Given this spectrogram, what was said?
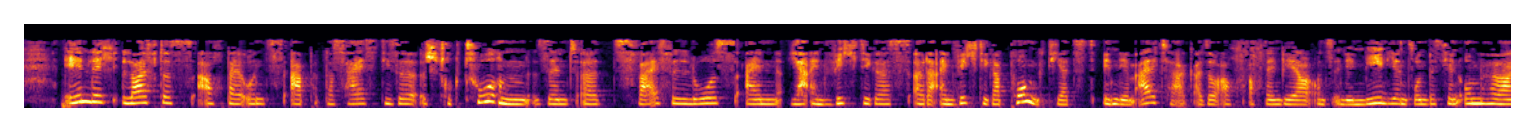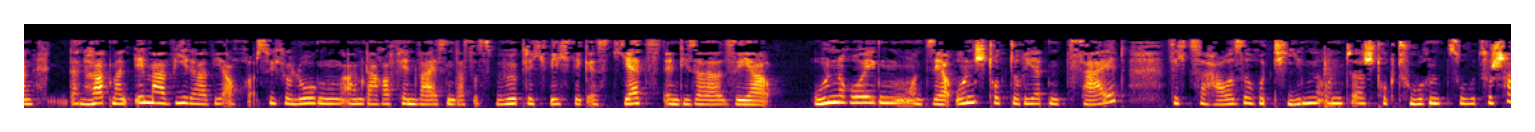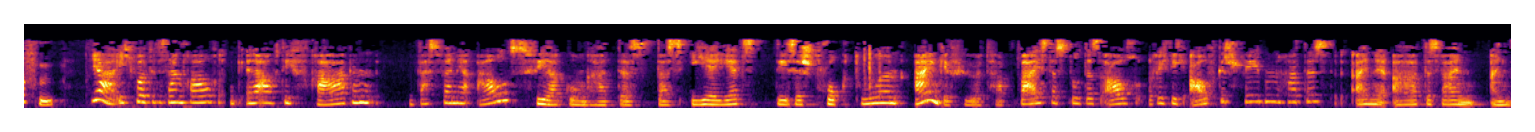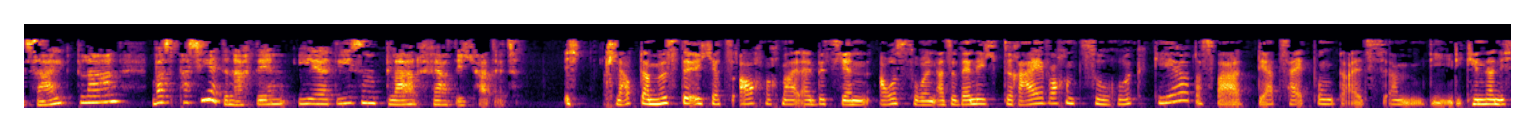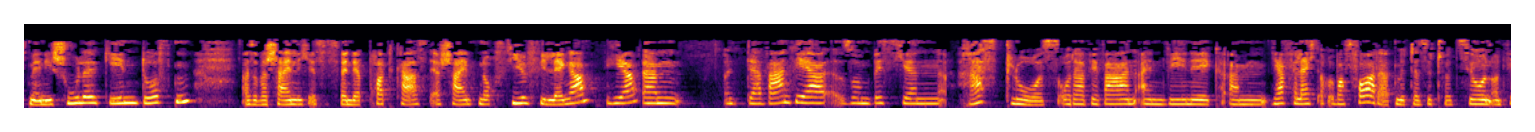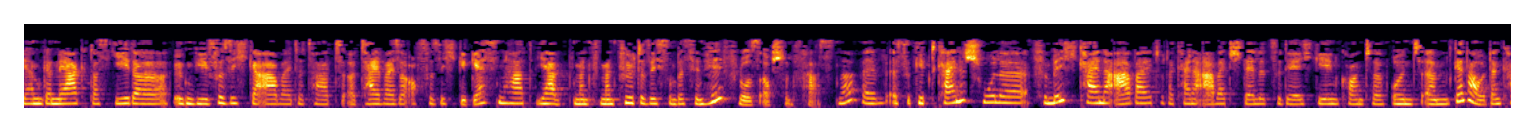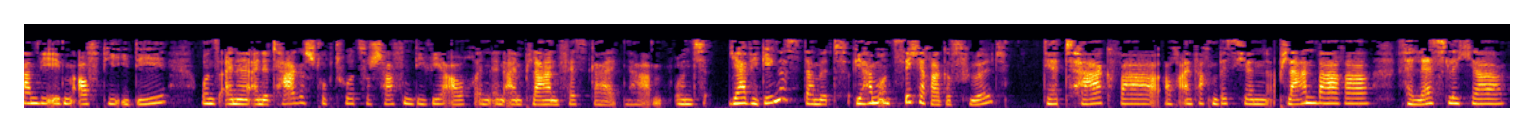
Ähnlich läuft es auch bei uns ab. Das heißt, diese Strukturen sind äh, zweifellos ein ja ein wichtiges oder ein wichtiger Punkt jetzt in dem Alltag. Also auch auch wenn wir uns in den Medien so ein bisschen umhören, dann hört man immer wieder, wie auch Psychologen ähm, darauf hinweisen, dass es wirklich wichtig ist, jetzt in dieser sehr unruhigen und sehr unstrukturierten Zeit, sich zu Hause Routinen und äh, Strukturen zu, zu schaffen. Ja, ich wollte das einfach auch, äh, auch dich fragen, was für eine Auswirkung hat das, dass ihr jetzt diese Strukturen eingeführt habt? Weiß, dass du das auch richtig aufgeschrieben hattest? Eine Art, das war ein, ein Zeitplan. Was passierte, nachdem ihr diesen Plan fertig hattet? Glaube, da müsste ich jetzt auch noch mal ein bisschen ausholen. Also wenn ich drei Wochen zurückgehe, das war der Zeitpunkt, als ähm, die, die Kinder nicht mehr in die Schule gehen durften. Also wahrscheinlich ist es, wenn der Podcast erscheint, noch viel, viel länger her. Ähm, und da waren wir so ein bisschen rastlos oder wir waren ein wenig, ähm, ja, vielleicht auch überfordert mit der Situation. Und wir haben gemerkt, dass jeder irgendwie für sich gearbeitet hat, äh, teilweise auch für sich gegessen hat. Ja, man, man fühlte sich so ein bisschen hilflos auch schon fast, ne? Weil es gibt keine Schule, für mich keine Arbeit oder keine Arbeitsstelle, zu der ich gehen konnte. Und ähm, genau, dann kamen wir eben auf die Idee, uns eine, eine Tagesstruktur zu schaffen, die wir auch in, in einem Plan festgehalten haben. Und ja, wie ging es damit? Wir haben uns sicherer gefühlt. Der Tag war auch einfach ein bisschen planbarer, verlässlicher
